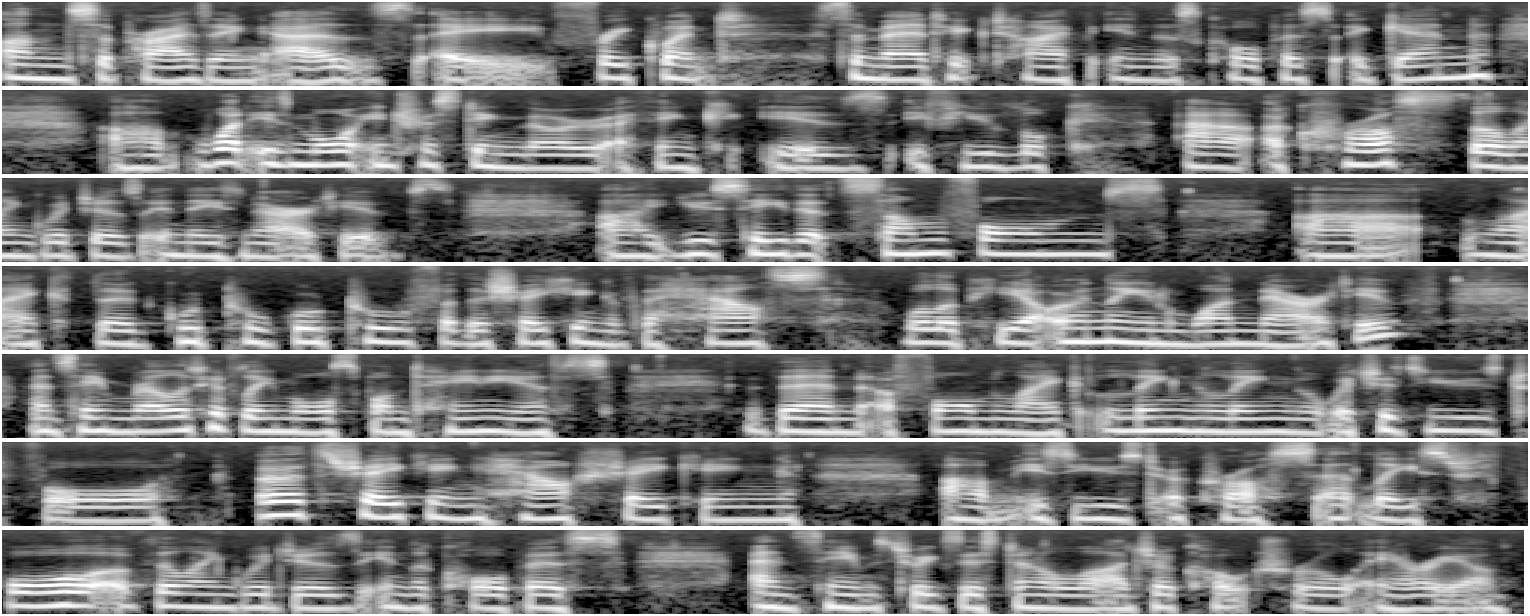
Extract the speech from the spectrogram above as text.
unsurprising as a frequent semantic type in this corpus again. Um, what is more interesting, though, I think, is if you look uh, across the languages in these narratives, uh, you see that some forms, uh, like the gutu gutu for the shaking of the house, will appear only in one narrative and seem relatively more spontaneous than a form like ling ling, which is used for earth shaking, house shaking, um, is used across at least four of the languages in the corpus and seems to exist in a larger cultural area.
